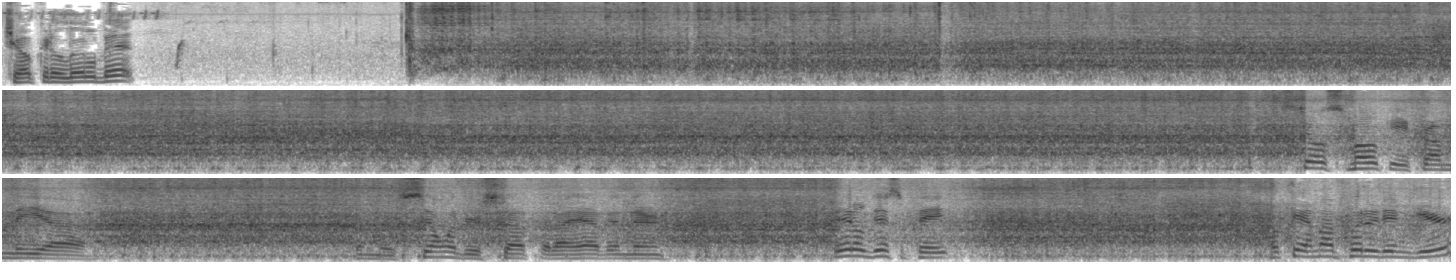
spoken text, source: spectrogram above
Choke it a little bit. still smoky from the uh, from the cylinder stuff that I have in there. It'll dissipate. Okay, I'm gonna put it in gear.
